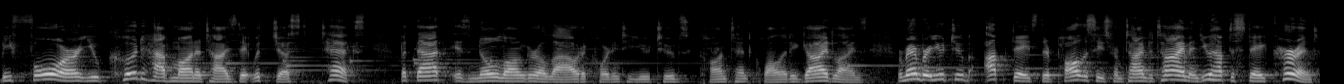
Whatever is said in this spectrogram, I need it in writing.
Before, you could have monetized it with just text, but that is no longer allowed according to YouTube's content quality guidelines. Remember, YouTube updates their policies from time to time, and you have to stay current.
